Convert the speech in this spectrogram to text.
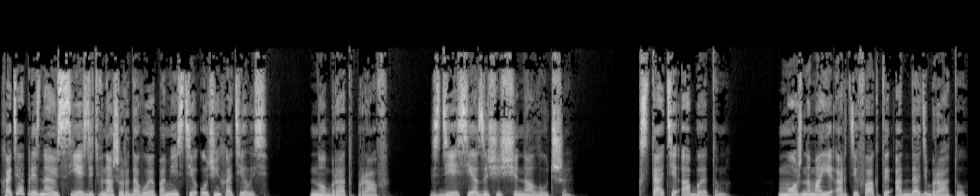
Хотя, признаюсь, съездить в наше родовое поместье очень хотелось. Но брат прав. Здесь я защищена лучше. Кстати, об этом. Можно мои артефакты отдать брату.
